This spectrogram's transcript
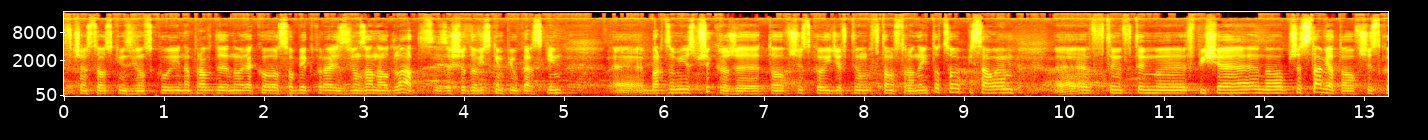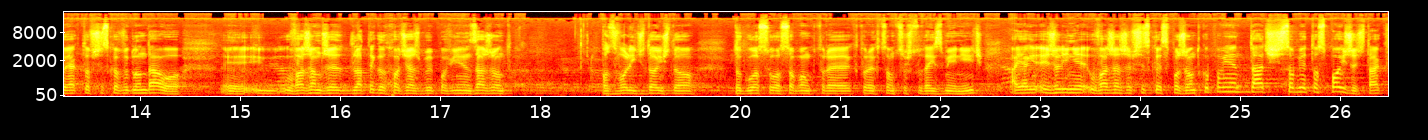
w Częstochowskim Związku i naprawdę no, jako osobie, która jest związana od lat ze środowiskiem piłkarskim, e, bardzo mi jest przykro, że to wszystko idzie w, tym, w tą stronę i to, co opisałem e, w tym, w tym wpisie, no, przedstawia to wszystko, jak to wszystko wyglądało. I Uważam, że dlatego chociażby powinien zarząd pozwolić dojść do, do głosu osobom, które, które chcą coś tutaj zmienić, a jak, jeżeli nie uważa, że wszystko jest w porządku, powinien dać sobie to spojrzeć, tak,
